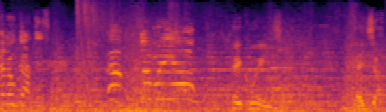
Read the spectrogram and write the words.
I don't got this. Help! Somebody help! Hey, Queens. Heads up.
